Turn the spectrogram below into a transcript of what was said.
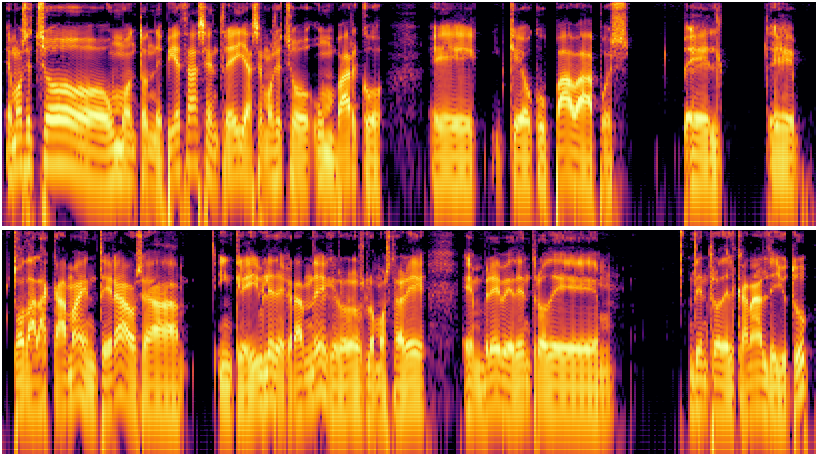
Hemos hecho un montón de piezas, entre ellas hemos hecho un barco eh, que ocupaba pues eh, toda la cama entera, o sea, increíble de grande, que os lo mostraré en breve dentro de dentro del canal de YouTube.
